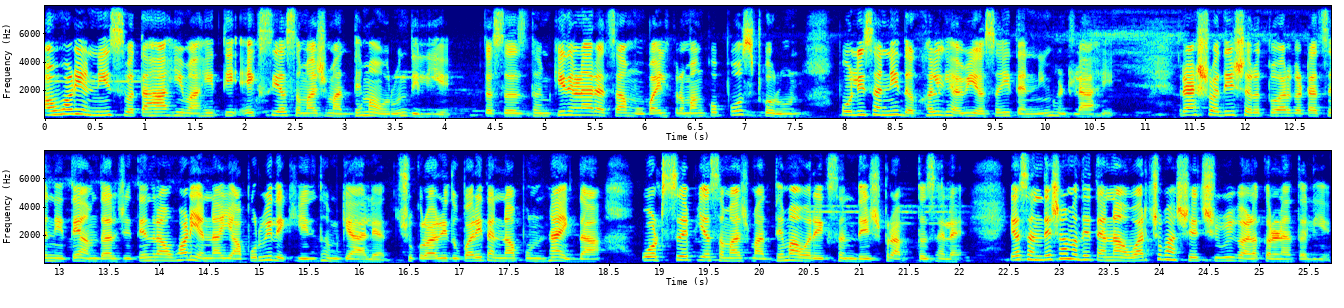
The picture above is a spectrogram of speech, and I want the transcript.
आव्हाड यांनी स्वतः ही माहिती एक्स या समाज माध्यमावरून दिली आहे. तसंच धमकी देणाऱ्याचा मोबाईल क्रमांक पोस्ट करून पोलिसांनी दखल घ्यावी असंही त्यांनी म्हटलं आहे. राष्ट्रवादी शरद पवार गटाचे नेते आमदार जितेंद्र आव्हाड यांना यापूर्वी देखील धमक्या आल्यात. शुक्रवारी दुपारी त्यांना पुन्हा एकदा व्हॉट्सॲप या समाज माध्यमावर एक संदेश प्राप्त झालाय. या संदेशामध्ये त्यांना अवार्च भाषेत शिवीगाळ करण्यात आली आहे.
